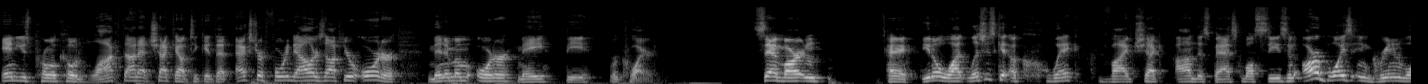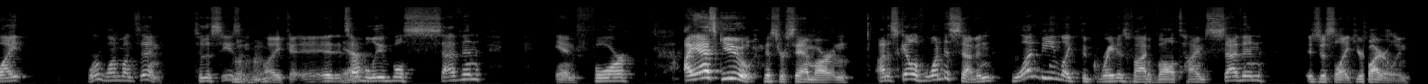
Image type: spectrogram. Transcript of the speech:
and use promo code locked on at checkout to get that extra $40 off your order. Minimum order may be required. Sam Martin, Hey, you know what? Let's just get a quick vibe check on this basketball season. Our boys in green and white, we're one month in to the season. Mm-hmm. Like it, it's yeah. unbelievable. Seven and four. I ask you, Mr. Sam Martin, on a scale of one to seven, one being like the greatest vibe of all time, seven is just like you're spiraling.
